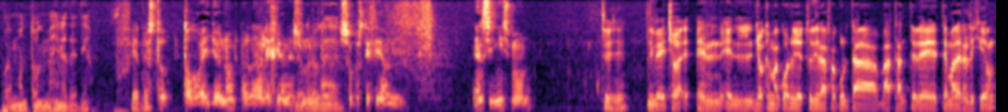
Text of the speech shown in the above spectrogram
Pues un montón, imagínate, tío. Fíjate. Esto, todo ello, ¿no? Para la religión es Yo una que- superstición en sí mismo, ¿no? Sí, sí. Y de hecho, en, en- yo que me acuerdo, yo estudié en la facultad bastante de tema de religión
